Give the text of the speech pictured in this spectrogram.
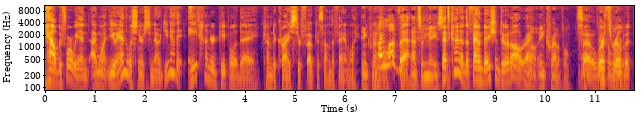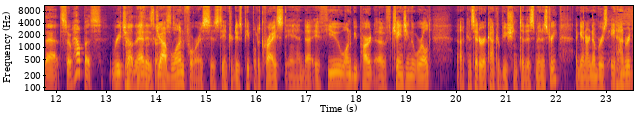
Hal, before we end, I want you and listeners to know do you know that 800 people a day come to Christ through Focus on the Family? Incredible. I love that. That's amazing. That's kind of the foundation to it all, right? Oh, incredible. So we're thrilled with that. So help us reach well, others. That is Christ. job one for us, is to introduce people to Christ. And uh, if you want to be part of changing the world, uh, consider a contribution to this ministry. Again, our number is 800,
